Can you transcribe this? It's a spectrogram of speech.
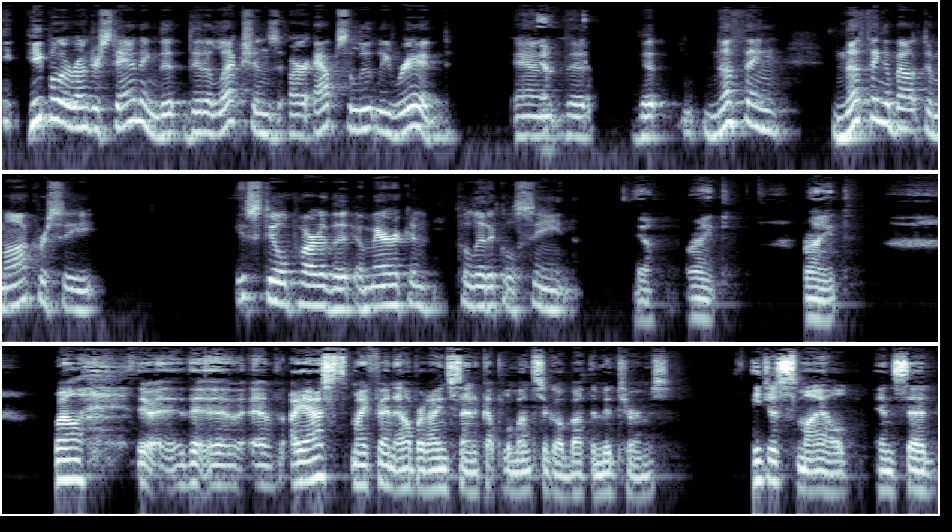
It, people are understanding that that elections are absolutely rigged, and yeah. that that nothing nothing about democracy is still part of the American political scene. Yeah, right, right. Well, there, the, uh, I asked my friend Albert Einstein a couple of months ago about the midterms. He just smiled and said,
